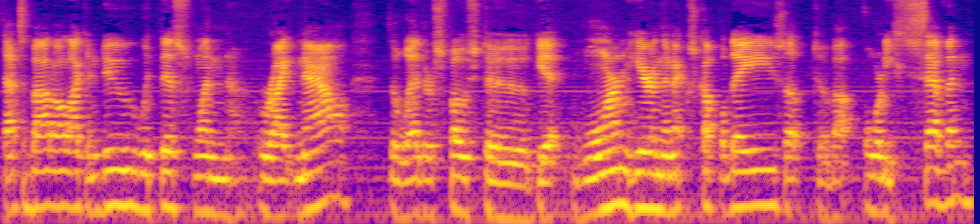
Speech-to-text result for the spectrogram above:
that's about all I can do with this one right now. The weather's supposed to get warm here in the next couple days, up to about 47.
